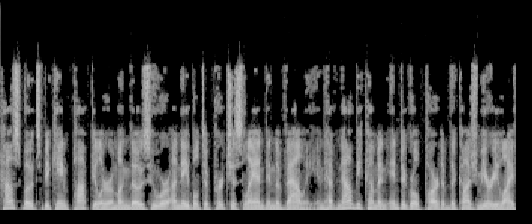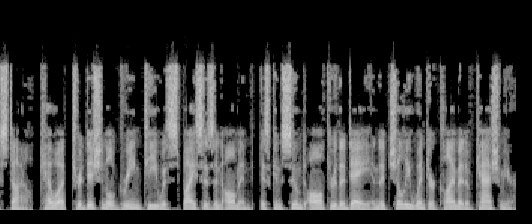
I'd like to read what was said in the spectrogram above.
houseboats became popular among those who were unable to purchase land in the valley and have now become an integral part of the Kashmiri lifestyle. Kahwah, traditional green tea with spices and almond, is consumed all through the day in the chilly winter climate of Kashmir.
